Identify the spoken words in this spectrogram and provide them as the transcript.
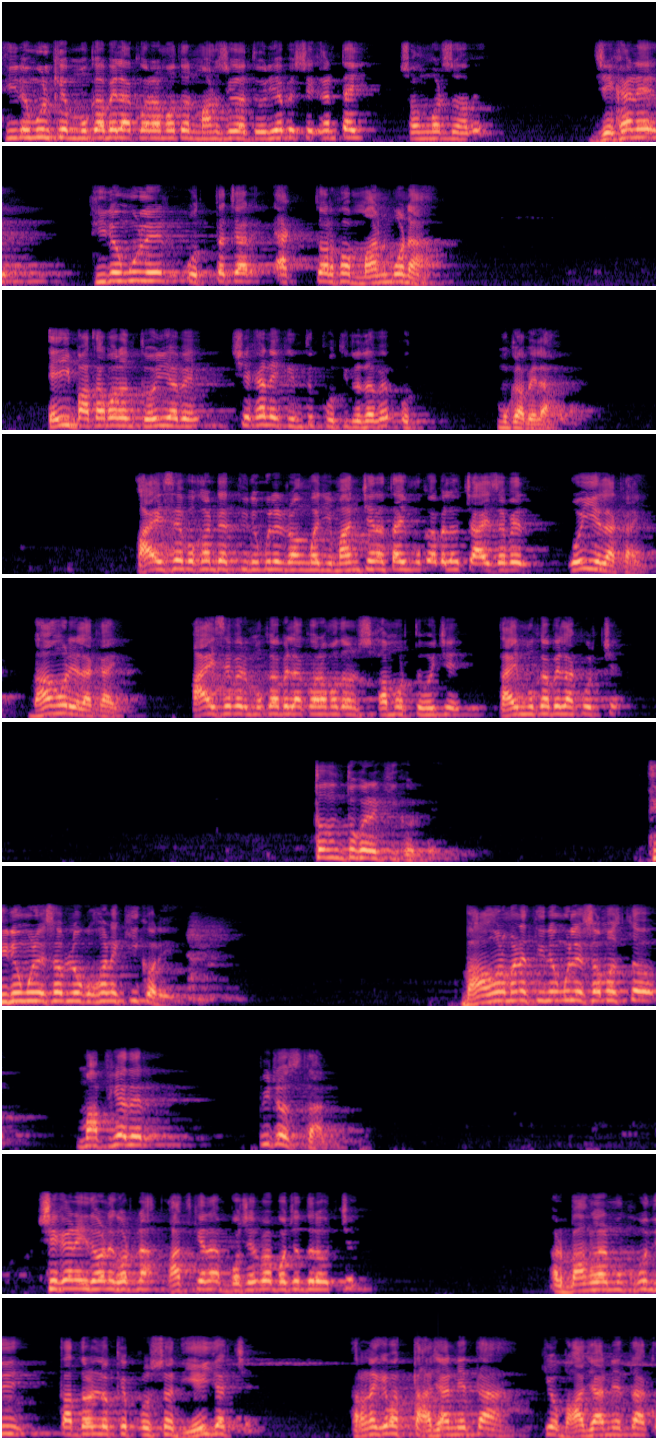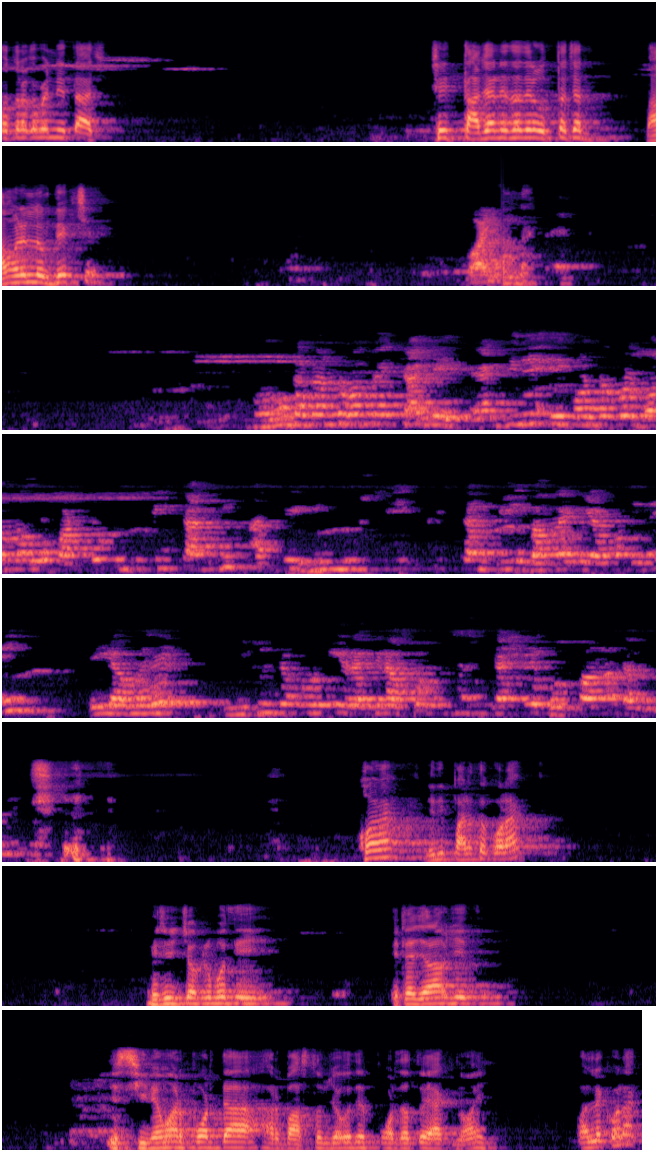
তৃণমূলকে মোকাবেলা করার মতন মানসিকতা তৈরি হবে, সেখানটাই সংঘর্ষ হবে। যেখানে তৃণমূলের অত্যাচার একতরফা মানব না এই বাতাবরণ তৈরি হবে, সেখানে কিন্তু প্রতিরোধ হবে মোকাবেলা। আইএসএফ ওখানটা তৃণমূলের রংবাজি মানছে না, তাই মোকাবেলা হচ্ছে আইএসএফের ওই এলাকায়, ভাঙর এলাকায়। আইএসএফের মোকাবেলা করার মতন সামর্থ্য হয়েছে, তাই মোকাবেলা করছে। তদন্ত করে কি করবে? তৃণমূলের সব লোক ওখানে কি করে? ভাঙর মানে তৃণমূলের সমস্ত মাফিয়াদের পীঠস্থান। সেখানে এই ধরনের ঘটনা আজকে না বছর পর বছর ধরে হচ্ছে। আর বাংলার মুখ্যমন্ত্রী তার দলের লোককে প্রশ্রয় দিয়েই যাচ্ছে। তারা নাকি আবার তাজা নেতা, কেউ ভাজা নেতা, কত রকমের নেতা আছে? সেই তাজা নেতাদের অত্যাচার ভাঙরের লোক দেখছে। মমতা এই আমলে মিঠুন চক্রবর্তী রাষ্ট্রপতি পাওয়ানো চালু করেছে করাক যদি পারে তো করাক মিঠুন চক্রবর্তী, এটা জানা উচিত যে সিনেমার পর্দা আর বাস্তব জগতের পর্দা তো এক নয়। পারলে করাক।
